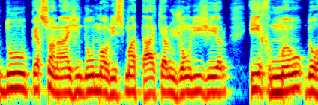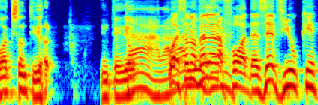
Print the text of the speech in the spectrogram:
do personagem do Maurício Matar, que era o João Ligeiro, irmão do Rock Santeiro. Entendeu? Caralho. Pô, essa novela era foda. Zé Vilker,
